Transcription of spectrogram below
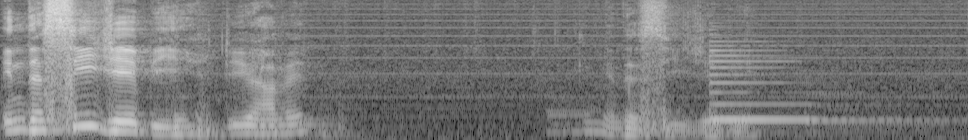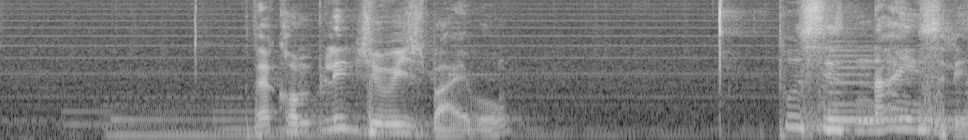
In the CJB, do you have it? Give me the CJB. The complete Jewish Bible puts it nicely.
